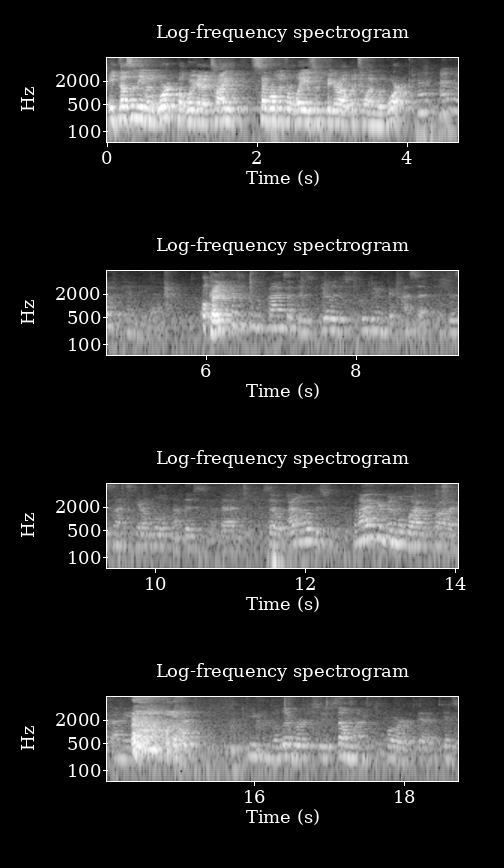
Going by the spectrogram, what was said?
it doesn't even work, but we're going to try several different ways and figure out which one would work. I, I don't know if it can be that. Okay, Because the proof of concept is really just proving the concept. It's just not scalable, it's not this, not that. So I don't know if it's, when I hear minimal viable product, I mean, that you can deliver to someone for, that gets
